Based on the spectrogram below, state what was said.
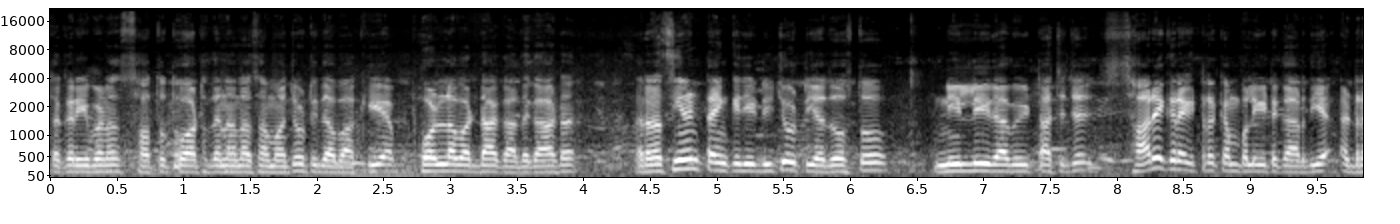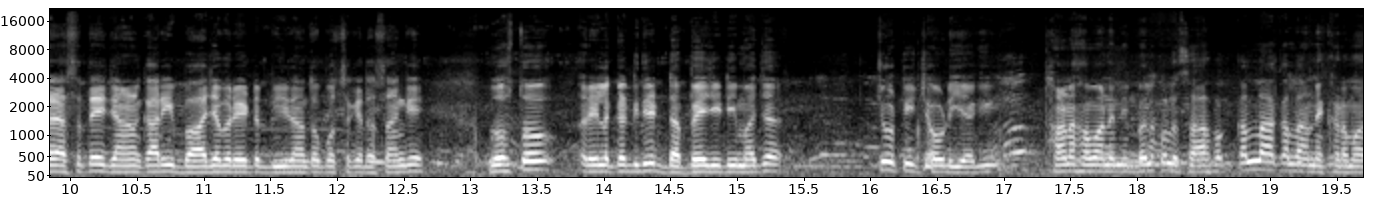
ਤਕਰੀਬਨ 7 ਤੋਂ 8 ਦਿਨਾਂ ਦਾ ਸਮਾਂ, ਝੋਟੀ ਦਾ ਬਾਕੀ ਹੈ। ਫੁੱਲ, ਵੱਡਾ ਕੱਦ-ਕਾਠ ਰਸੀਅਨ ਟੈਂਕ ਜਿਹੜੀ ਝੋਟੀ ਆ ਦੋਸਤੋ, ਨੀਲੀ ਰਾਵੀ ਟੱਚ 'ਚ ਸਾਰੇ ਕਰੈਕਟਰ ਕੰਪਲੀਟ ਕਰਦੀ ਹੈ। ਐਡਰੈਸ ਤੇ ਜਾਣਕਾਰੀ ਬਾਜਬ ਰੇਟ ਵੀਰਾਂ ਤੋਂ ਪੁੱਛ ਕੇ ਦੱਸਾਂਗੇ। ਦੋਸਤੋ, ਰੇਲ ਗੱਡੀ ਦੇ ਡੱਬੇ ਜਿਹੜੀ ਮੱਝ ਝੋਟੀ ਚੌੜੀ ਹੈਗੀ। ਥਣ ਹਵਾਨੇ ਦੀ ਬਿਲਕੁਲ ਸਾਫ਼ ਕੱਲਾ ਕੱਲਾ ਨਿਖੜਵਾ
